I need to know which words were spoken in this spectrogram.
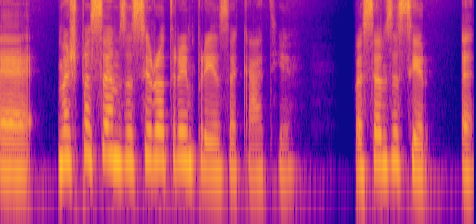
Uh, mas passamos a ser outra empresa, Kátia. Passamos a ser. Uh,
